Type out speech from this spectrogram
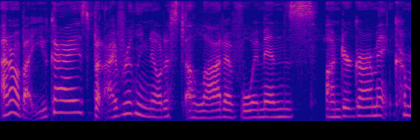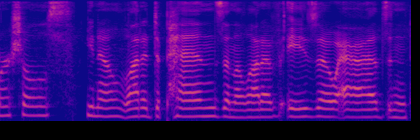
I don't know about you guys, but I've really noticed a lot of women's undergarment commercials, you know, a lot of Depends and a lot of Azo ads and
